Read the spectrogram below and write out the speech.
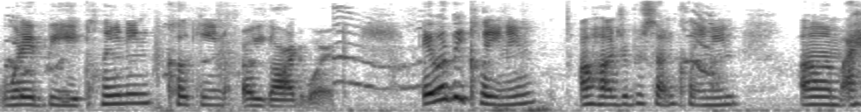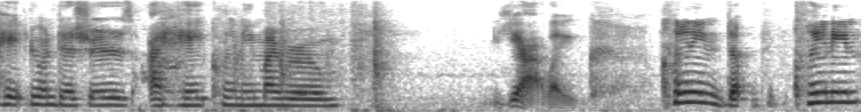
would it be cleaning, cooking, or yard work? It would be cleaning 100% cleaning. Um, I hate doing dishes. I hate cleaning my room. Yeah, like cleaning cleaning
